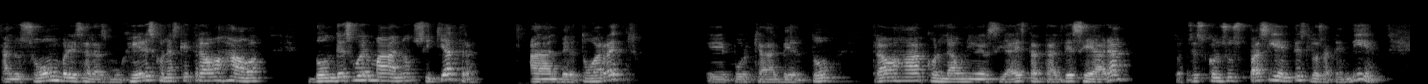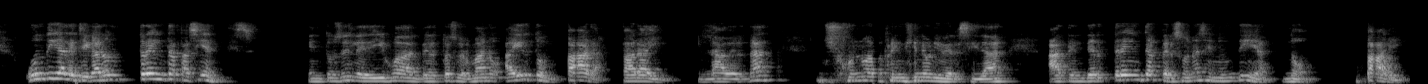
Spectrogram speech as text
a los hombres, a las mujeres con las que trabajaba, donde su hermano psiquiatra, Alberto Barreto, eh, porque Alberto trabajaba con la Universidad Estatal de Ceará, entonces con sus pacientes los atendía. Un día le llegaron 30 pacientes, entonces le dijo a Alberto, a su hermano, Ayrton, para, para ahí. La verdad, yo no aprendí en la universidad a atender 30 personas en un día. No, pare.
